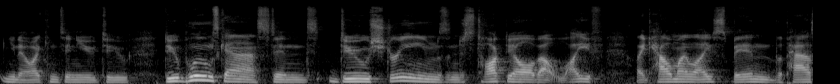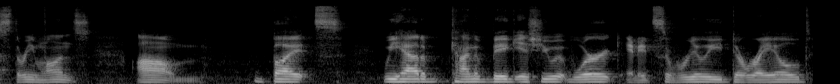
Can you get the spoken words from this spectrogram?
you know I continue to do Plumescast and do streams and just talk to y'all about life, like how my life's been the past three months. Um, but we had a kind of big issue at work, and it's really derailed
